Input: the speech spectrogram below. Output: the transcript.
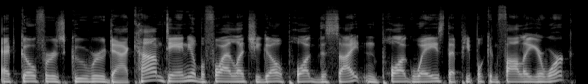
at gophersguru.com. Daniel, before I let you go, plug the site and plug ways that people can follow your work.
